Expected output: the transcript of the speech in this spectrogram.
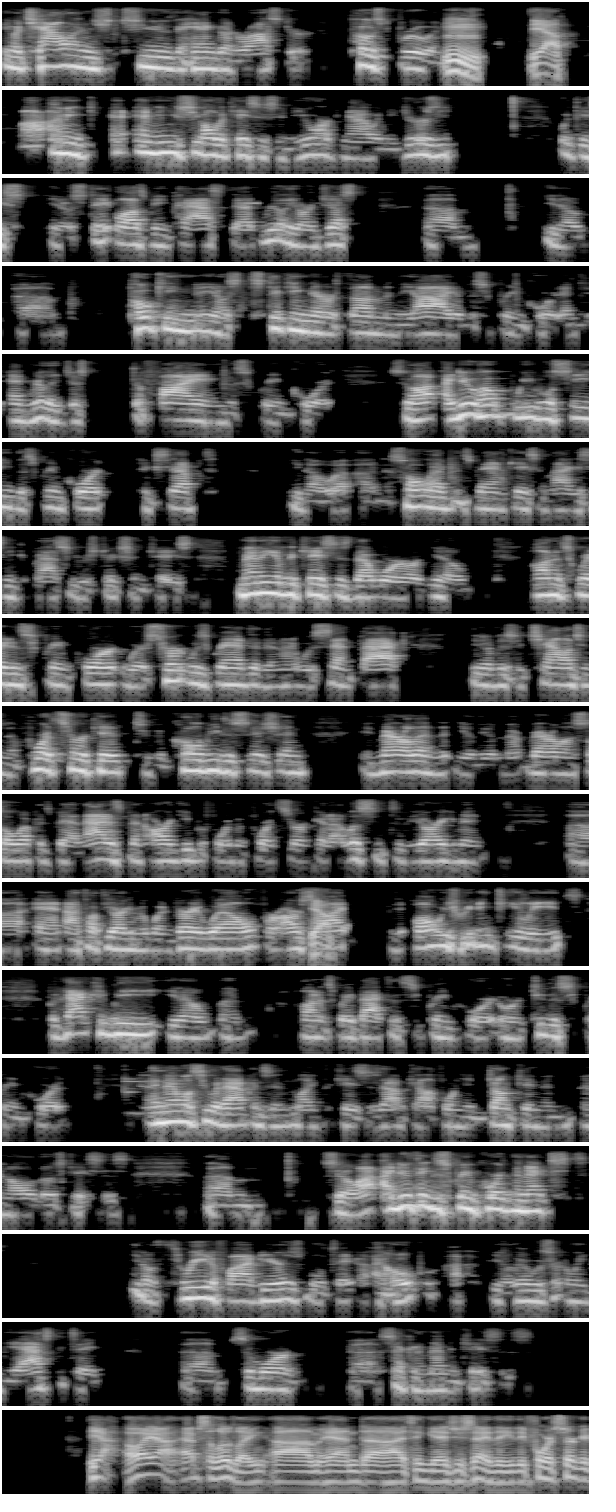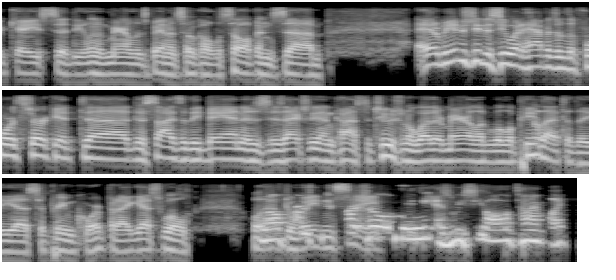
you know, a challenge to the handgun roster post Bruen. Mm, yeah. Uh, I mean, and you see all the cases in New York now, in New Jersey, with these you know state laws being passed that really are just um, you know uh, poking you know sticking their thumb in the eye of the Supreme Court and and really just defying the Supreme Court. So I, I do hope we will see the Supreme Court accept you know, a, an assault weapons ban case, a magazine capacity restriction case. Many of the cases that were, you know, on its way to the Supreme Court where cert was granted and it was sent back. You know, there's a challenge in the Fourth Circuit to the Kolbe decision in Maryland. You know, the Maryland assault weapons ban that has been argued before the Fourth Circuit. I listened to the argument, uh, and I thought the argument went very well for our side. Yeah. Always reading tea leaves, but that could be, you know, uh, on its way back to the Supreme Court or to the Supreme Court. And then we'll see what happens in like the cases out in California, Duncan and, and all of those cases. Um, so I, I, do think the Supreme Court in the next, you know, three to five years will take, I hope, uh, you know, there will certainly be asked to take um, some more uh, Second Amendment cases. Yeah. Oh, yeah. Absolutely. Um, and uh, I think, as you say, the the Fourth Circuit case uh, dealing with Maryland's ban on so-called assault weapons. Um, it'll be interesting to see what happens if the Fourth Circuit uh, decides that the ban is is actually unconstitutional. Whether Maryland will appeal that to the uh, Supreme Court, but I guess we'll we'll, well have to wait and see. As we see all the time, like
